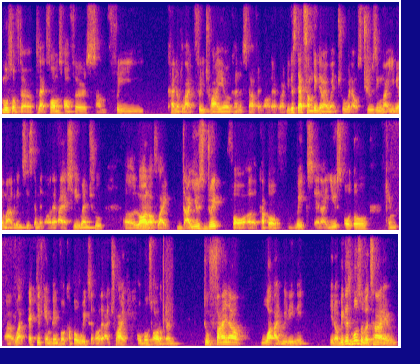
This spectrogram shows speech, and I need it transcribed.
most of the platforms offers some free kind of like free trial kind of stuff and all that, right? Because that's something that I went through when I was choosing my email marketing system and all that. I actually went through a lot of like I used Drip for a couple of weeks and I used auto cam- uh, what active campaign for a couple of weeks and all that. I tried almost all of them to find out what I really need. You know, because most of the time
